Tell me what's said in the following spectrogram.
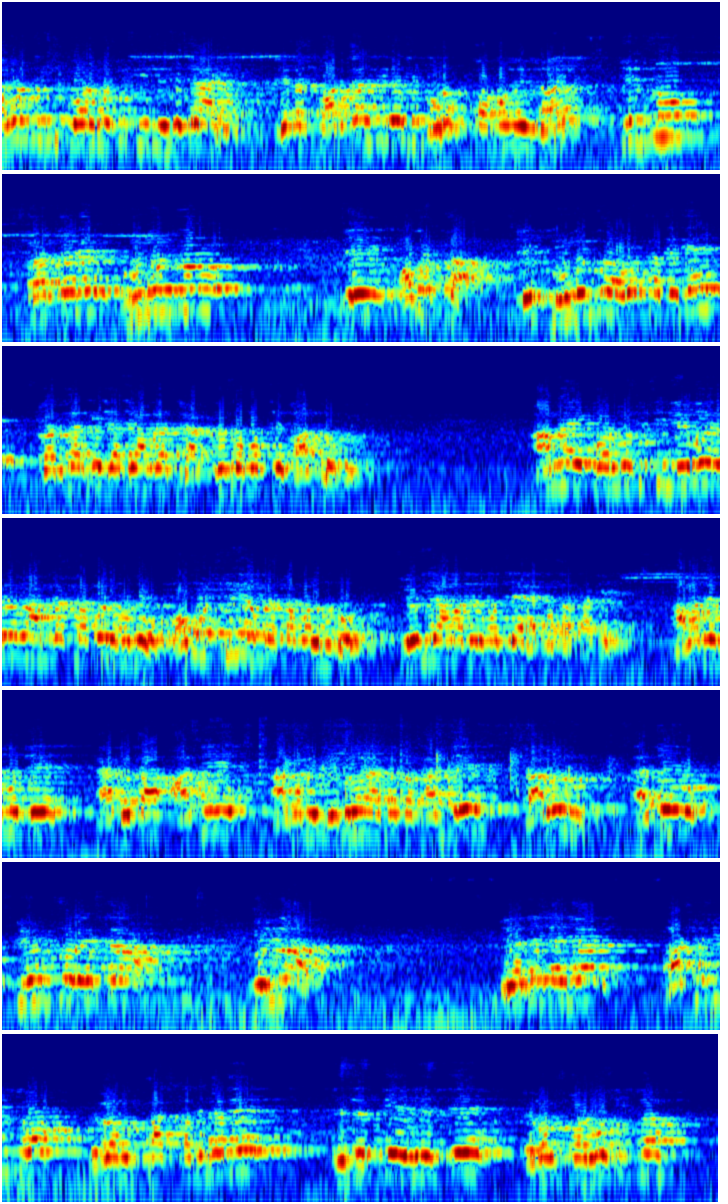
এমন কিছু কর্মসূচি নিতে চাই, যেটা সরকার বিরোধী কখনোই নয়, কিন্তু সরকারের ঘুমন্ত যে অবস্থা সেই ঘুমন্ত অবস্থা থেকে সরকারকে যাতে আমরা জাগ্রত করতে বাধ্য হই। আমরা এই কর্মসূচি নেব এবং আমরা সফল হব, অবশ্যই আমরা সফল হব, যদি আমাদের মধ্যে একতা থাকে। আমাদের মধ্যে একতা আছে, আগামী দিনেও একতা থাকবে, কারণ এত বৃহত্তর একটা পরিবার, বিয়াল্লিশ হাজার পাঁচশো শিক্ষক এবং তার সাথে সাথে এসএসকে এনএসকে এবং সর্বশিক্ষা সর্ব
